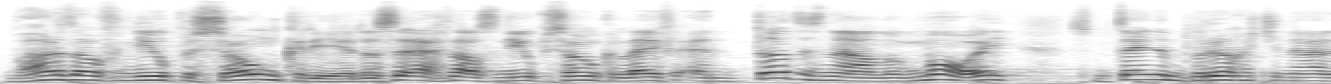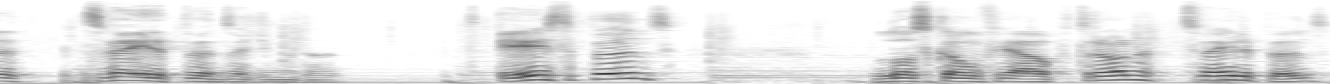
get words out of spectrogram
We hadden het over een nieuw persoon creëren. Dat is echt als een nieuw persoon kan leven. En dat is namelijk mooi. Dat is meteen een bruggetje naar het tweede punt wat je moet doen. Het eerste punt, loskomen van jouw patronen. Het tweede punt,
